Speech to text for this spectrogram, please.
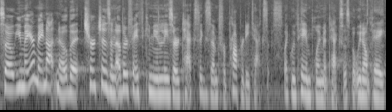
So you may or may not know that churches and other faith communities are tax exempt for property taxes. Like we pay employment taxes, but we don't pay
